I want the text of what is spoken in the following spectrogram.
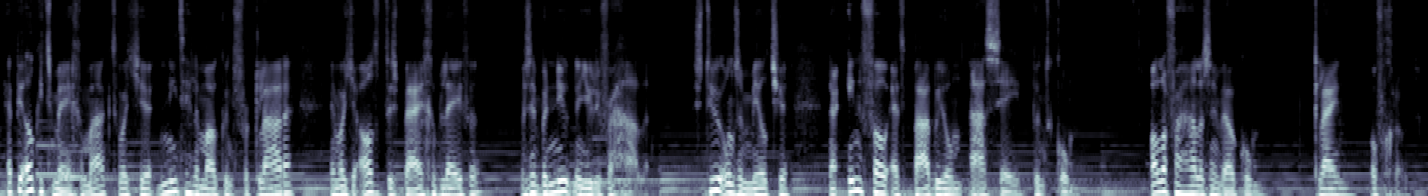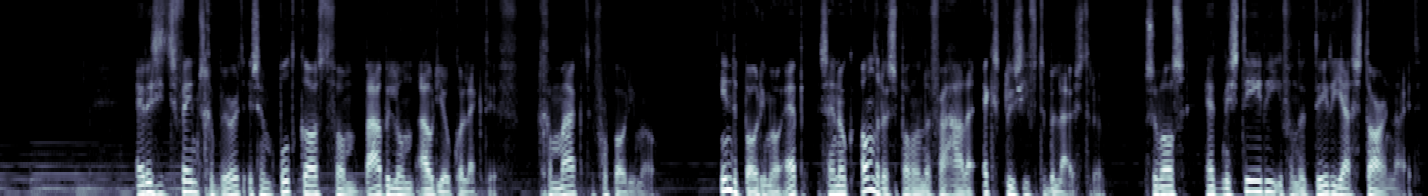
Heb je ook iets meegemaakt wat je niet helemaal kunt verklaren en wat je altijd is bijgebleven? We zijn benieuwd naar jullie verhalen. Stuur ons een mailtje naar info@babylonac.com. Alle verhalen zijn welkom, klein of groot. Er is iets vreemds gebeurd is een podcast van Babylon Audio Collective gemaakt voor Podimo. In de Podimo-app zijn ook andere spannende verhalen exclusief te beluisteren. Zoals Het Mysterie van de Deria Star Night.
